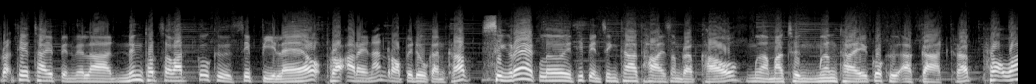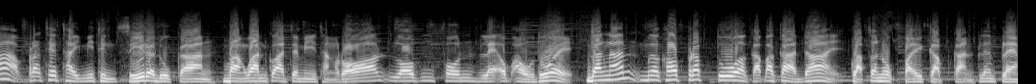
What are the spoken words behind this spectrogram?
ประเทศไทยเป็นเวลาหนึ่งทศวรรษก็คือ 10 ปีแล้ว เพราะอะไรนั้นเราไปดูกันครับ สิ่งแรกเลยที่เป็นสิ่งท้าทายสำหรับเขาเมื่อมาถึงเมืองไทยก็คืออากาศครับ เพราะว่าประเทศไทยมีถึงสีฤดูกาลบางวันก็อาจจะมีทั้งร้อน ลมฝนและอบอ้าวด้วย ดังนั้นเมื่อเขาปรับตัวกับอากาศได้ กลับสนุกไปกับการเปลี่ยนแปลง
